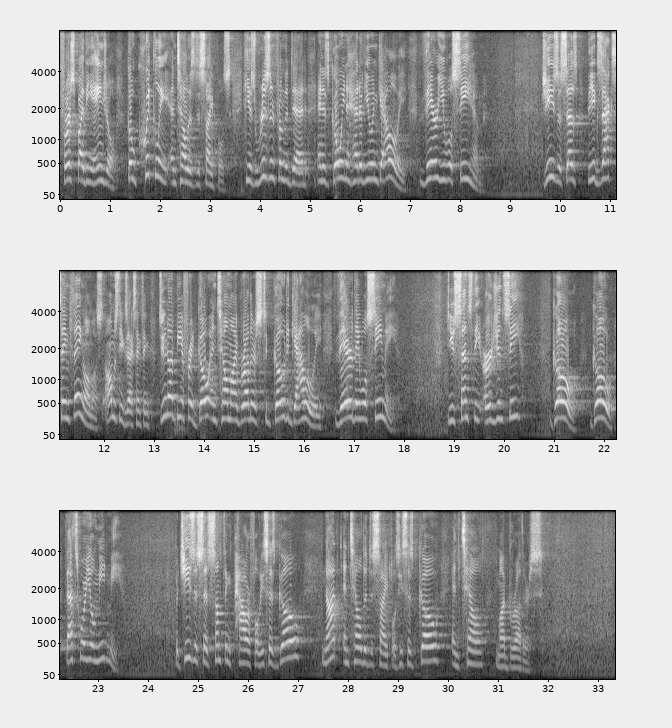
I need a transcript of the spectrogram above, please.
First, by the angel, go quickly and tell his disciples, He is risen from the dead and is going ahead of you in Galilee. There you will see him. Jesus says the exact same thing almost, almost the exact same thing. Do not be afraid. Go and tell my brothers to go to Galilee. There they will see me. Do you sense the urgency? Go, go. That's where you'll meet me. But Jesus says something powerful. He says, Go not and tell the disciples. He says, Go and tell my brothers.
